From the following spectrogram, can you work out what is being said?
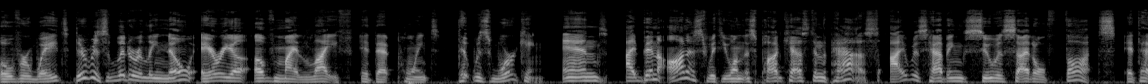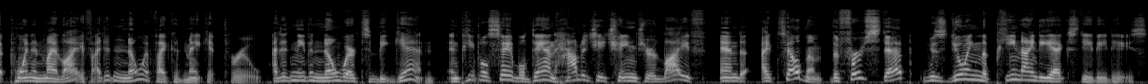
overweight. There was literally no area of my life at that point that was working. And I've been honest with you on this podcast in the past. I was having suicidal thoughts at that point in my life. I didn't know if I could make it through. I didn't even know where to begin. And people say, Well, Dan, how did you change your life? And I tell them the first step was doing the P90X DVDs.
